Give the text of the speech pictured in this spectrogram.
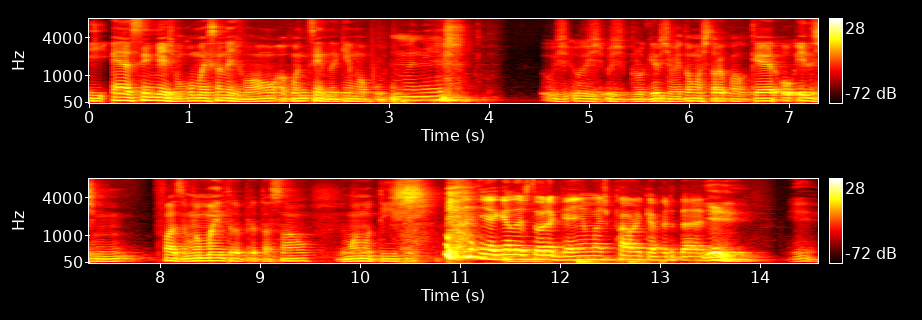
E é assim mesmo como as cenas vão acontecendo aqui em Maputo. Maninho. Os, os, os blogueiros inventam uma história qualquer ou eles fazem uma má interpretação de uma notícia. E aquela história ganha mais power que a verdade. Yeah, yeah.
